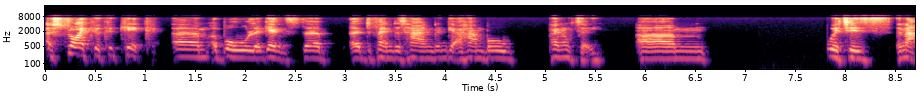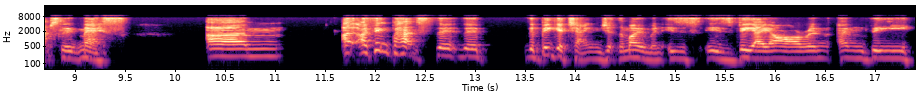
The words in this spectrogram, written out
a striker could kick um, a ball against a, a, defender's hand and get a handball penalty, um, which is an absolute mess. Um, I, I, think perhaps the, the the bigger change at the moment is is VAR and and the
